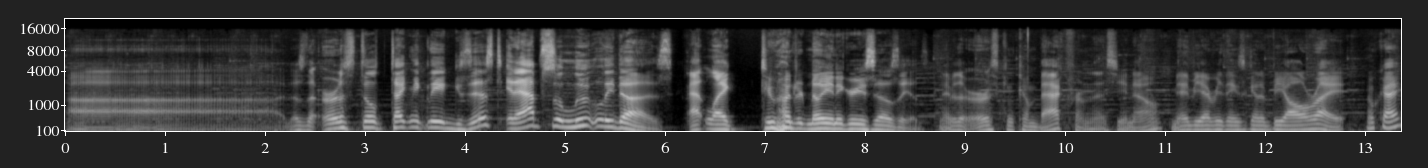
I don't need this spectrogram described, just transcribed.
Uh, does the Earth still technically exist? It absolutely does. At like 200 million degrees Celsius. Maybe the Earth can come back from this, you know? Maybe everything's gonna be all right. Okay.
